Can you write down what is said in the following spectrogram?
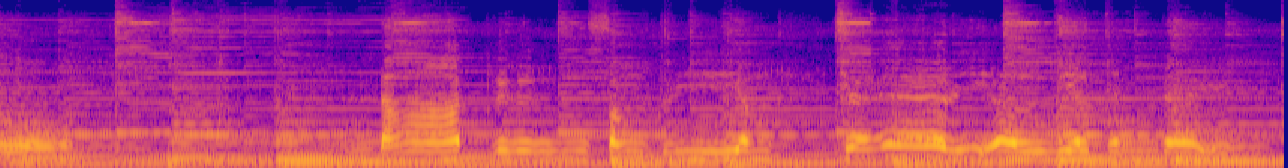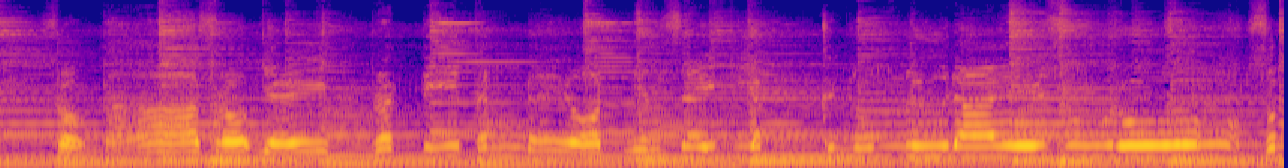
โอดาษเพลิงสังเตรียมแชรียลเวียลกันได้สระตาสระใหญ่ประติพันได้อดเนียนใสเพียบขนมลือได้สุโรสม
